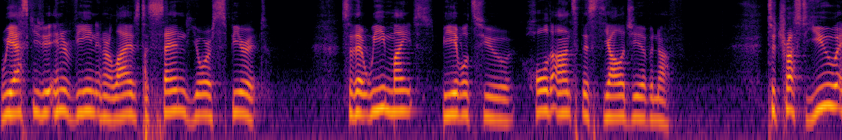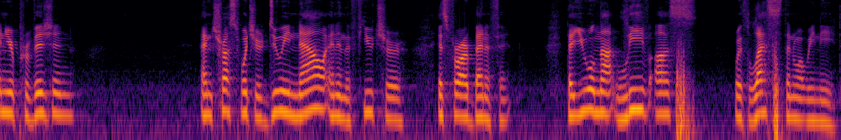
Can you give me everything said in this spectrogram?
we ask you to intervene in our lives to send your spirit so that we might be able to hold on to this theology of enough, to trust you and your provision, and trust what you're doing now and in the future is for our benefit, that you will not leave us with less than what we need.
